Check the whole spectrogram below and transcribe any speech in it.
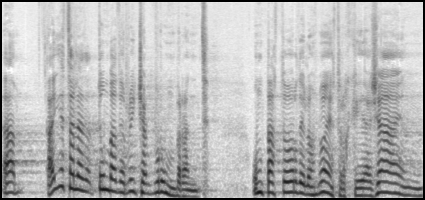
Ah, ahí está la tumba de Richard Brumbrandt, un pastor de los nuestros que allá en,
